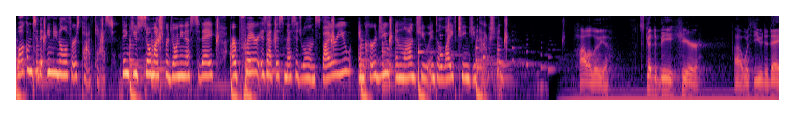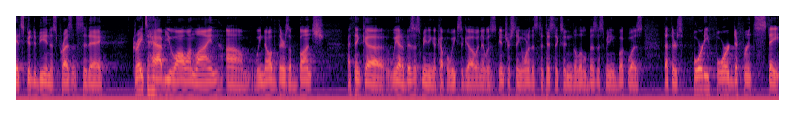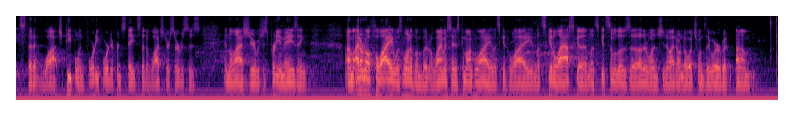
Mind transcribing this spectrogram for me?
Welcome to the Indianola First podcast. Thank you so much for joining us today. Our prayer is that this message will inspire you, encourage you, and launch you into life changing action. Hallelujah. It's good to be here uh, with you today. It's good to be in His presence today. Great to have you all online. Um, we know that there's a bunch. I think uh, we had a business meeting a couple weeks ago, and it was interesting. One of the statistics in the little business meeting book was that there's 44 different states that have watched, people in 44 different states that have watched our services in the last year, which is pretty amazing. Um, I don't know if Hawaii was one of them, but why am I saying this? Come on, Hawaii, let's get Hawaii, and let's get Alaska, and let's get some of those uh, other ones. You know, I don't know which ones they were, but um,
